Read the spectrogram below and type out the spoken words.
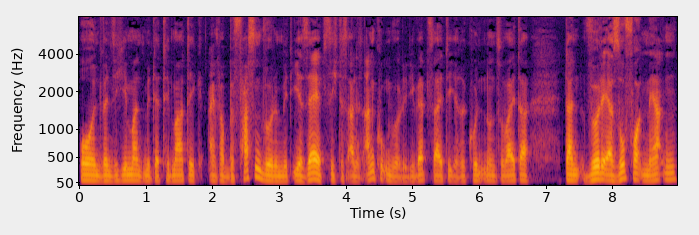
Und wenn sich jemand mit der Thematik einfach befassen würde, mit ihr selbst, sich das alles angucken würde, die Webseite, ihre Kunden und so weiter, dann würde er sofort merken,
